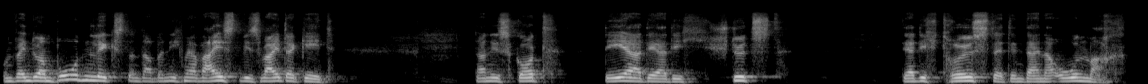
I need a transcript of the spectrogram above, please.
Und wenn du am Boden liegst und aber nicht mehr weißt, wie es weitergeht, dann ist Gott der, der dich stützt, der dich tröstet in deiner Ohnmacht,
